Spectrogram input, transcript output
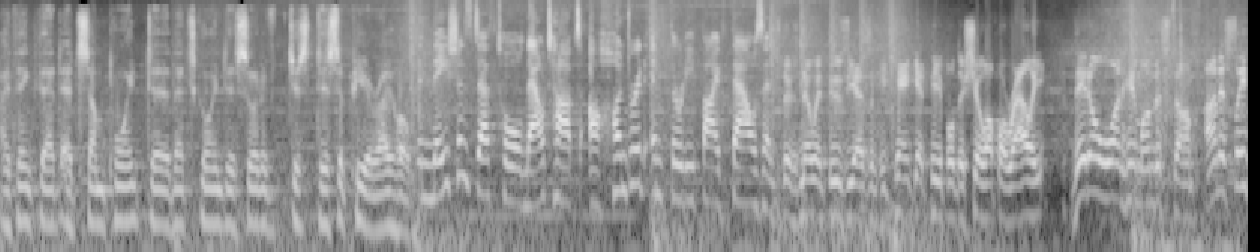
I think that at some point uh, that's going to sort of just disappear, I hope. The nation's death toll now tops 135,000. There's no enthusiasm. He can't get people to show up or rally. They don't want him on the stump. Honestly,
